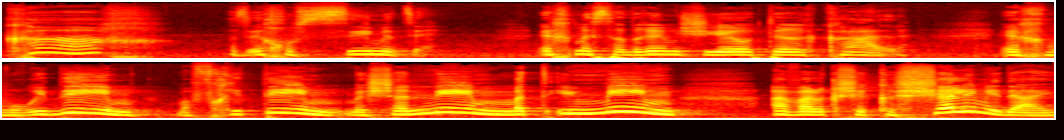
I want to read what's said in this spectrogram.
כך, אז איך עושים את זה? איך מסדרים שיהיה יותר קל? איך מורידים, מפחיתים, משנים, מתאימים, אבל כשקשה לי מדי,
